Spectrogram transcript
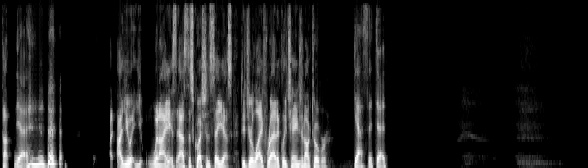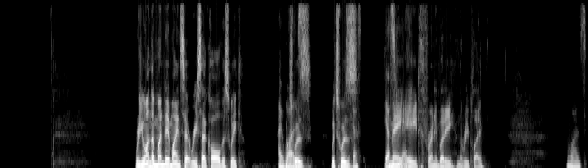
Stop. Yeah. Are you, you when I ask this question, say yes. Did your life radically change in October? Yes, it did. Were you on the Monday Mindset Reset call this week? I was. Which was, which was yes. May 8th for anybody in the replay. It was.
